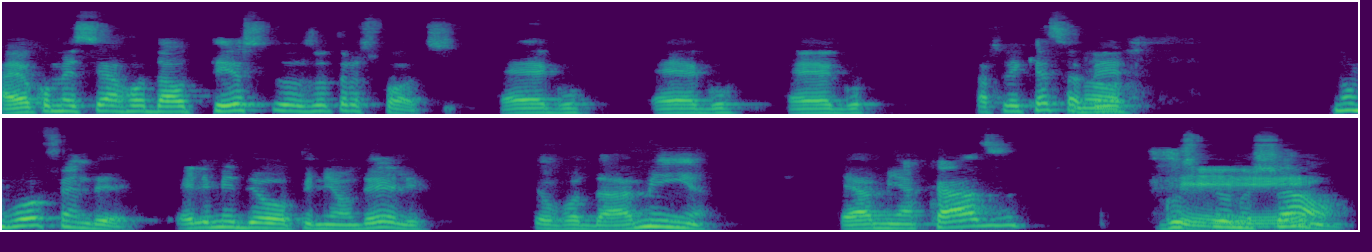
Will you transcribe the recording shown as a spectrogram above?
Aí eu comecei a rodar o texto das outras fotos. Ego, ego, ego. Eu falei, quer saber? Nossa. Não vou ofender. Ele me deu a opinião dele, eu vou dar a minha. É a minha casa? Cuspiu no chão?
